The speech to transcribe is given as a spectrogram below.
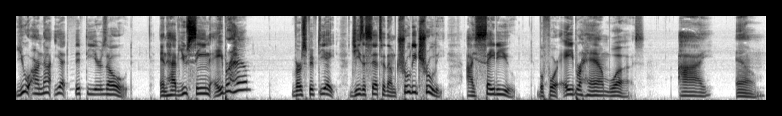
You are not yet 50 years old, and have you seen Abraham? Verse 58 Jesus said to them, Truly, truly, I say to you, before Abraham was, I am.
